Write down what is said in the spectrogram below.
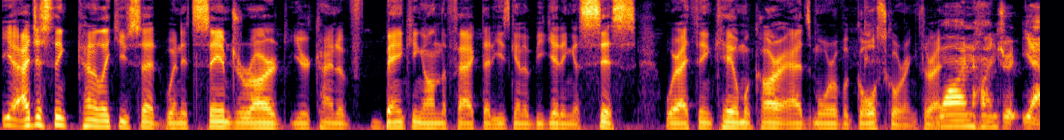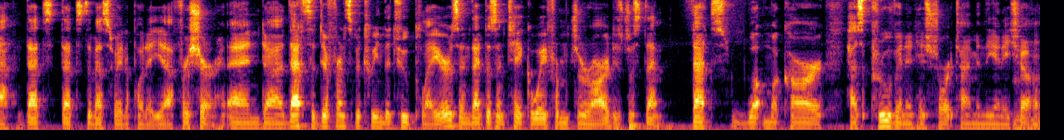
Yeah, I just think kind of like you said, when it's Sam Girard, you're kind of banking on the fact that he's going to be getting assists. Where I think Cale Makar adds more of a goal scoring threat. One hundred, yeah, that's that's the best way to put it. Yeah, for sure, and uh, that's the difference between the two players, and that doesn't take away from Girard. It's just that that's what Makar has proven in his short time in the NHL. Mm-hmm.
